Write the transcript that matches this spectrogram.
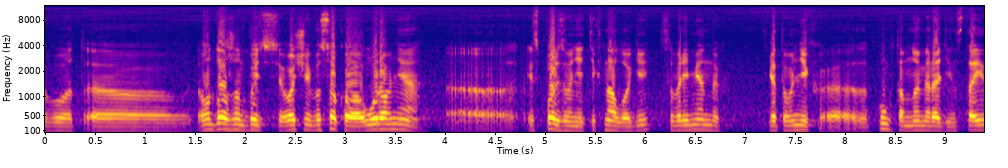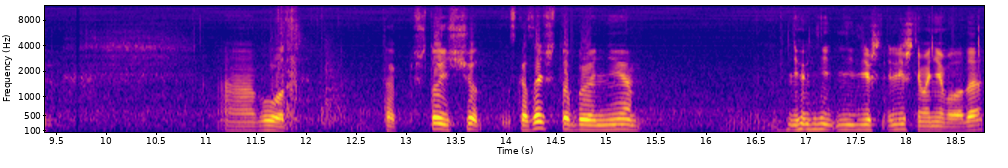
Вот. Он должен быть очень высокого уровня, Э, использование технологий современных. Это у них э, пунктом номер один стоит. Э, вот. Так, что еще сказать, чтобы не, не, не, не лиш, лишнего не было, да?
